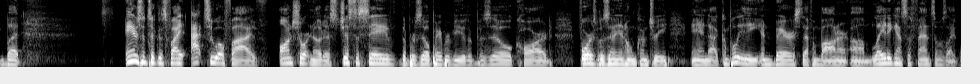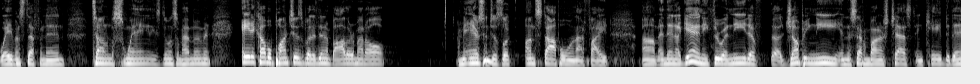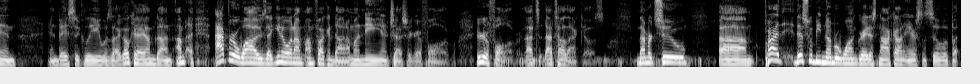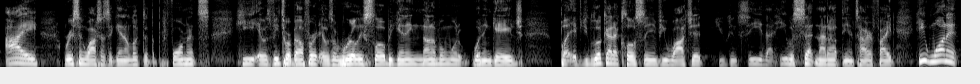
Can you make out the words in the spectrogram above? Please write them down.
But Anderson took this fight at 205 on short notice just to save the Brazil pay per view, the Brazil card for his Brazilian home country, and uh, completely embarrassed Stephan Bonnar. Um, laid against the fence and was like waving Stephan in, telling him to swing, and he's doing some head movement. Ate a couple punches, but it didn't bother him at all. I mean, Anderson just looked unstoppable in that fight. Um, and then again, he threw a knee to a jumping knee in the Stephan Bonnar's chest and caved it in and basically was like, "Okay, I'm done." I'm after a while, he's like, "You know what? I'm I'm fucking done. I'm gonna knee in your chest. You're gonna fall over. You're gonna fall over." That's that's how that goes. Number two, um, probably this would be number one greatest knockout Anderson Silva, but I recently watched this again and looked at the performance. He it was Vitor Belfort. It was a really slow beginning. None of them would would engage, but if you look at it closely, if you watch it, you can see that he was setting that up the entire fight. He won it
